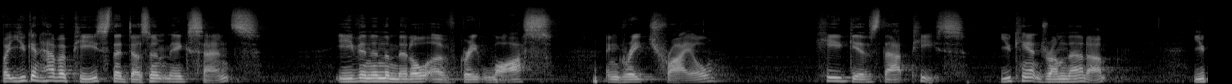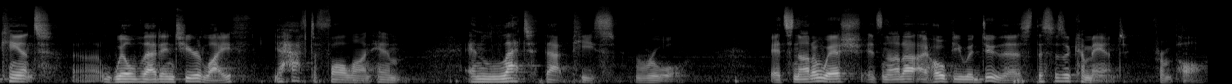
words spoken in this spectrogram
But you can have a peace that doesn't make sense, even in the middle of great loss and great trial. He gives that peace. You can't drum that up. You can't uh, will that into your life. You have to fall on Him and let that peace rule. It's not a wish. It's not a, I hope you would do this. This is a command from Paul.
